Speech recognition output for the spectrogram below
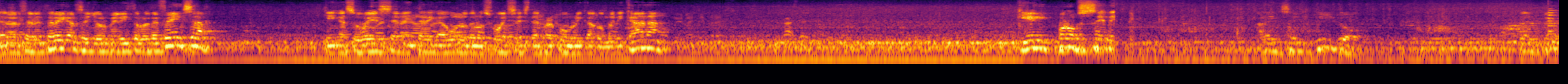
General se le entrega al señor ministro de Defensa, quien a su vez se la entrega a uno de los jueces de República Dominicana, quien procede al encendido del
